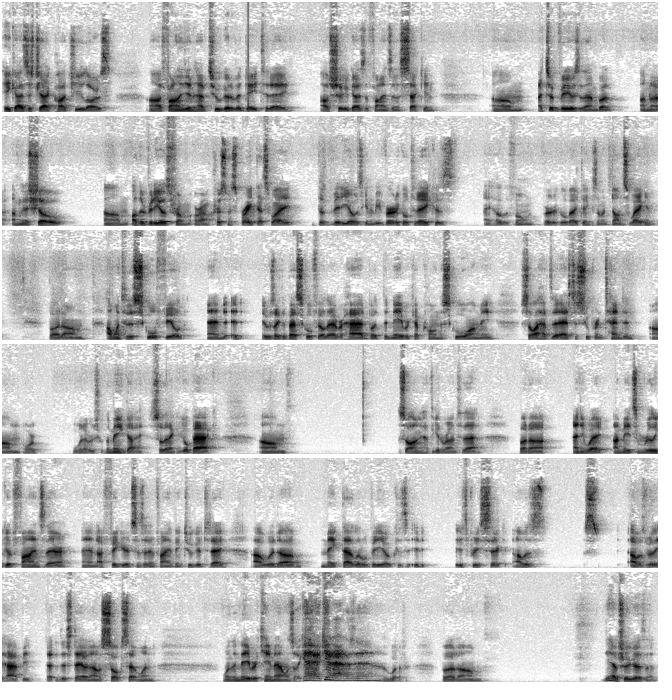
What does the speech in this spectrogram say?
Hey guys, it's Jackpot G Larz. Uh, I finally didn't have too good of a day today. I'll show you guys the finds in a second. Um, I took videos of them, but I'm not. I'm gonna show um, other videos from around Christmas break. That's why the video is gonna be vertical today, because I held the phone vertical back then, because I'm a dunce wagon. But um, I went to this school field, and it it was like the best school field I ever had. But the neighbor kept calling the school on me, so I have to ask the superintendent um, or whatever, the main guy, so then I could go back. Um, so I'm gonna have to get around to that. But uh, anyway, I made some really good finds there, and I figured since I didn't find anything too good today, I would uh, make that little video because it it's pretty sick. I was I was really happy that this day, and I was so upset when when the neighbor came out and was like, "Hey, get out of there," whatever. But um, yeah, I'll show you guys that.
